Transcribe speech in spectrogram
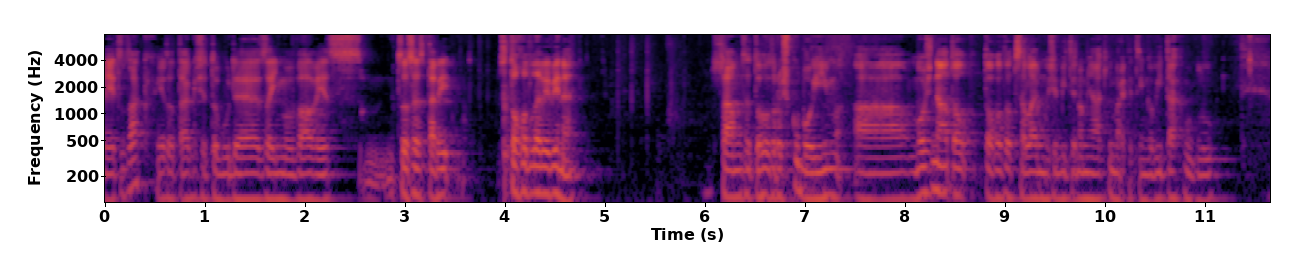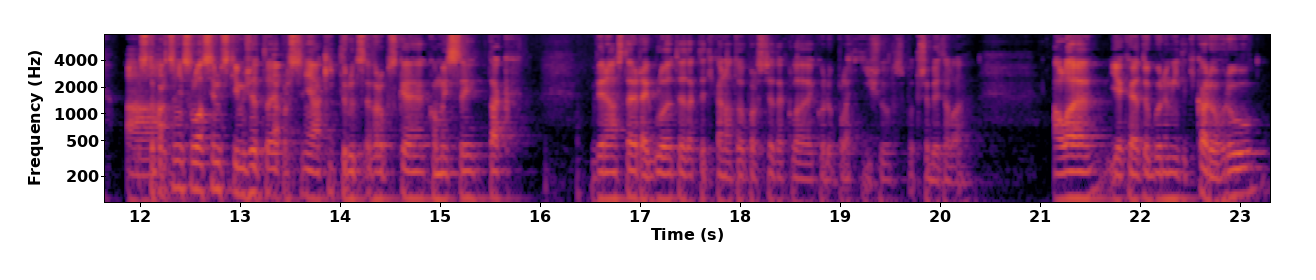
je to tak, je to tak, že to bude zajímavá věc, co se tady z tohohle vyvine. Sám se toho trošku bojím a možná to, tohoto celé může být jenom nějaký marketingový tah Google. A... 100% souhlasím s tím, že to je prostě nějaký trud z Evropské komisi, tak vy nás tady regulujete, tak teďka na to prostě takhle jako doplatí že, spotřebitele. Ale jaké to bude mít teďka do hru,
